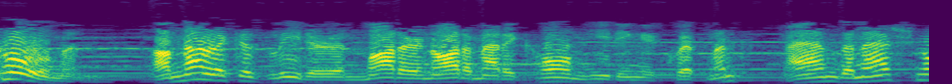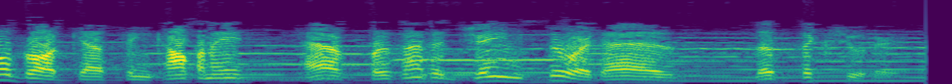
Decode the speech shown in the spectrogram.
Coleman, America's leader in modern automatic home heating equipment, and the National Broadcasting Company have presented James Stewart as the Six Shooter.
